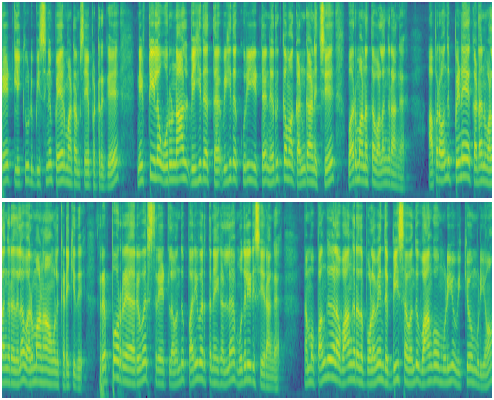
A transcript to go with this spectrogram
rate liquid பிஸ்னு பேர் மாற்றம் செய்யப்பட்டிருக்கு. நிஃப்டியில் ஒரு நாள் விகிதத்தை விகித குறியீட்டை நெருக்கமாக கண்காணித்து வருமானத்தை வழங்குறாங்க. அப்புறம் வந்து பிணைய கடன் வழங்குறதுல வருமானம் அவங்களுக்கு கிடைக்கிது. ரெப்போ ரிவர்ஸ் ரேட்டில் வந்து பரிவர்த்தனைகளில் முதலீடு செய்கிறாங்க நம்ம பங்குகளை வாங்குறத போலவே இந்த பீஸை வந்து வாங்கவும் முடியும் விற்கவும் முடியும்.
